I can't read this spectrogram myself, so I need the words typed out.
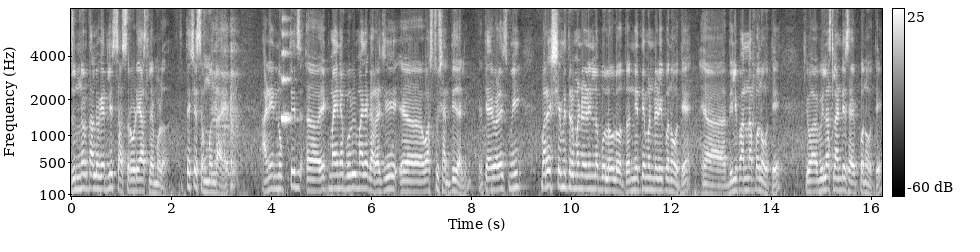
जुन्नर तालुक्यातली सासरोडी असल्यामुळं त्याचे संबंध आहेत. आणि नुकतीच एक महिन्यापूर्वी माझ्या घराची वास्तुशांती झाली. तर त्यावेळेस मी बऱ्याचशा मित्रमंडळींना बोलवलं होतं. नेते मंडळी पण होते दिलीपांना पण होते किंवा विलास लांडे साहेब पण होते.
